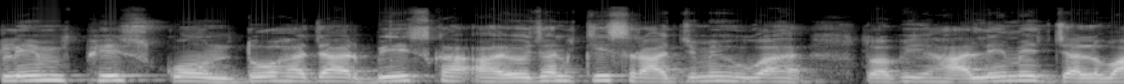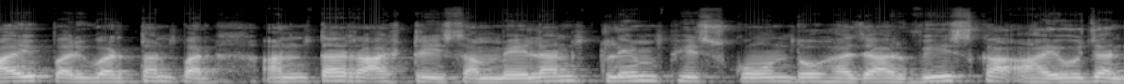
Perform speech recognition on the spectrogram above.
क्लिम फ़िश कोन 2020 का आयोजन किस राज्य में हुआ है? तो अभी हाल ही में जलवायु परिवर्तन पर अंतर्राष्ट्रीय सम्मेलन क्लिम फ़िश कोन 2020 का आयोजन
